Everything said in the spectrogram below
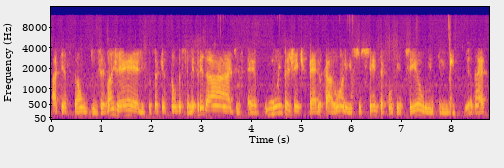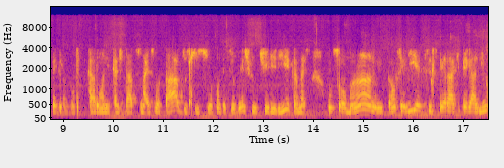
a questão dos evangélicos, a questão das celebridades, é, muita gente pega carona, isso sempre aconteceu, entre, época pegando carona em candidatos mais votados, isso aconteceu desde o Tiririca, mas o Somano, então seria de se esperar que pegariam,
